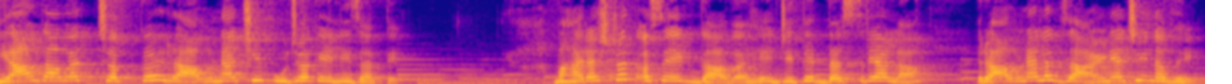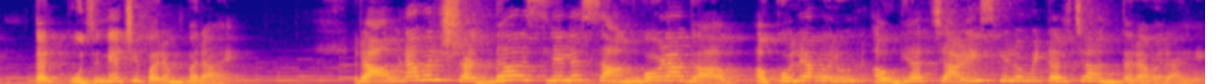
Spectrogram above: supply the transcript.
या गावात चक्क रावणाची पूजा केली जाते. महाराष्ट्रात असे एक गाव आहे जिथे दसऱ्याला रावणाला जाळण्याची नव्हे तर पूजण्याची परंपरा आहे. रावणावर श्रद्धा असलेले सांगोळा गाव अकोल्यावरून अवघ्या चाळीस किलोमीटरच्या अंतरावर आहे.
